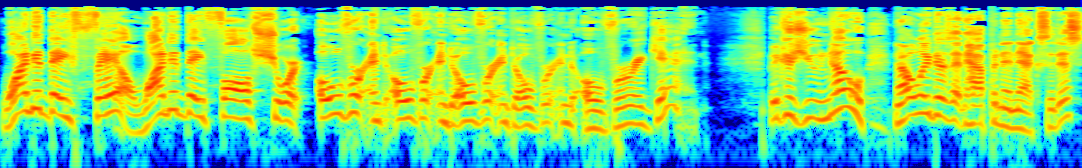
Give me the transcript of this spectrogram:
why did they fail? Why did they fall short over and over and over and over and over again? Because you know not only does it happen in exodus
